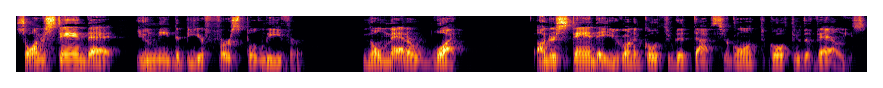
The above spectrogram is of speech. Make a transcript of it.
So understand that you need to be your first believer no matter what. Understand that you're going to go through the depths, you're going to go through the valleys.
